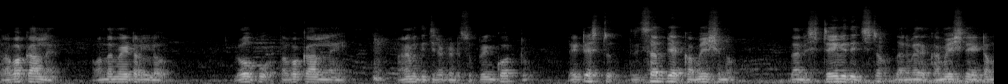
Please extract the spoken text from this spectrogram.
త్రవ్వకాలని వంద మీటర్ల లోపు తవ్వకాలని అనుమతించినటువంటి సుప్రీంకోర్టు లేటెస్ట్ త్రిసభ్య కమిషను దాన్ని స్టే విధించడం దాని మీద కమిషన్ వేయటం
